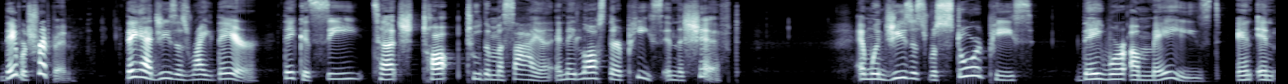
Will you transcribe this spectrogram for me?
they were tripping. They had Jesus right there they could see, touch, talk to the Messiah, and they lost their peace in the shift. And when Jesus restored peace, they were amazed and in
